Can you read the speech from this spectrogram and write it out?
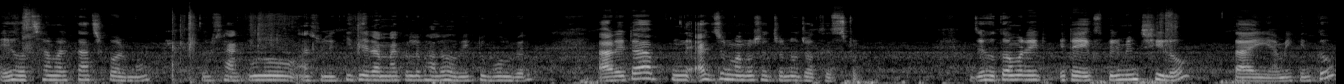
এই হচ্ছে আমার কাজকর্ম। তো শাকগুলো আসলে কী দিয়ে রান্না করলে ভালো হবে একটু বলবেন? আর এটা একজন মানুষের জন্য যথেষ্ট। যেহেতু আমার এ- এটা এক্সপেরিমেন্ট ছিল, তাই আমি কিন্তু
